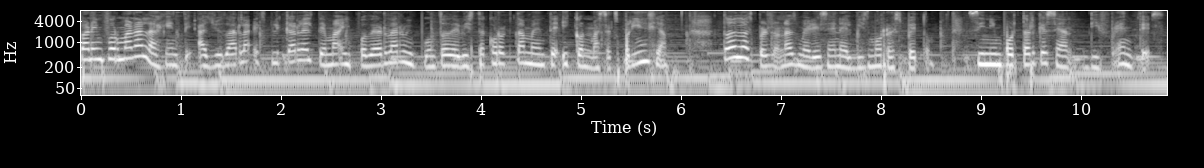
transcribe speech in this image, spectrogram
Para informar a la gente, ayudarla, explicarle el tema y poder dar mi punto de vista correctamente y con más experiencia. Todas las personas merecen el mismo respeto, sin importar que sean diferentes.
